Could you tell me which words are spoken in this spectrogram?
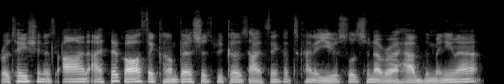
rotation is on. I took off the compass just because I think it's kind of useless whenever I have the minimap.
